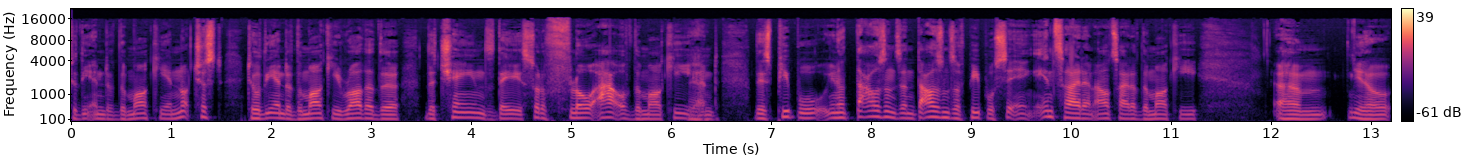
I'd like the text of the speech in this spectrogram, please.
to the end of the marquee, and not just till the end of the marquee. Rather, the the chains they sort of flow out of the marquee, Yeah. and there's people, you know, thousands and thousands of people sitting inside and outside of the marquee, um, you know,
